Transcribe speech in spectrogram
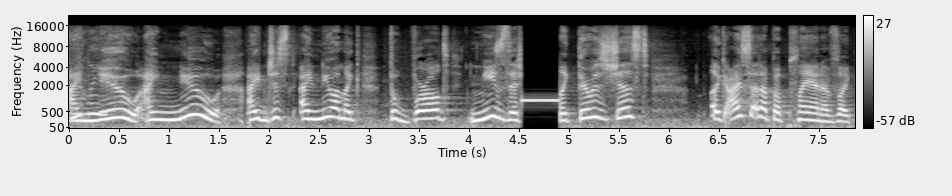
I knew, I knew, I just, I knew. I'm like, the world needs this. Like, there was just, like, I set up a plan of like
